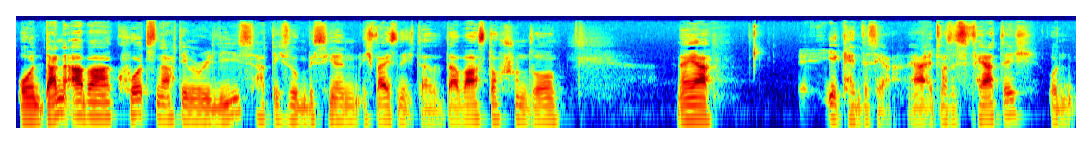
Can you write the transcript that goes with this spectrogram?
Und dann aber kurz nach dem Release hatte ich so ein bisschen, ich weiß nicht, da, da war es doch schon so, naja, ihr kennt es ja, ja, etwas ist fertig und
